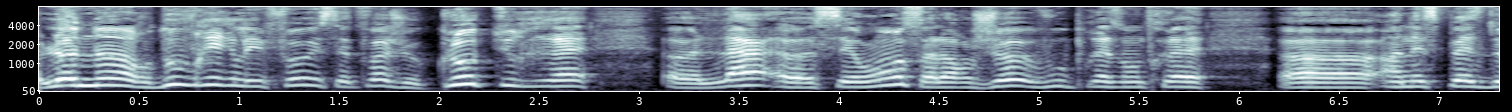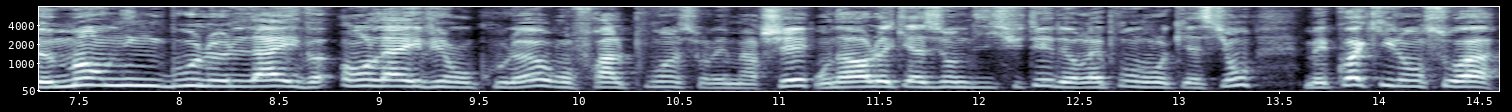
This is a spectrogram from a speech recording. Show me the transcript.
l'honneur d'ouvrir les feux et cette fois, je clôturerai la séance. Alors, je vous présenterai euh, un espèce de morning bull live en live et en couleur. On fera le point sur les marchés. On aura l'occasion de discuter, de répondre aux questions. Mais quoi qu'il en soit,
